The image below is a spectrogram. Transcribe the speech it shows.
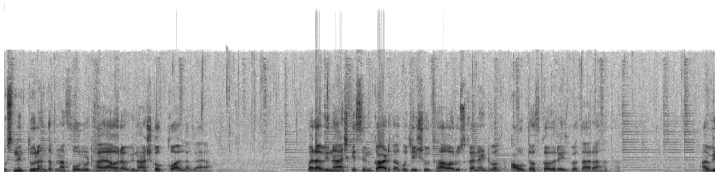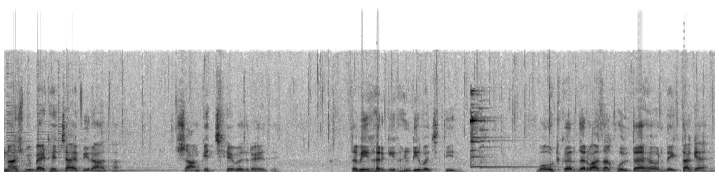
उसने तुरंत अपना फ़ोन उठाया और अविनाश को कॉल लगाया। पर अविनाश के सिम कार्ड का कुछ इशू था और उसका नेटवर्क आउट ऑफ़ कवरेज बता रहा था। अविनाश भी बैठे चाय पी रहा था। शाम के छः बज रहे थे। तभी घर की घंटी बजती है। वो उठकर दरवाज़ा खोलता है और देखता क्या है।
